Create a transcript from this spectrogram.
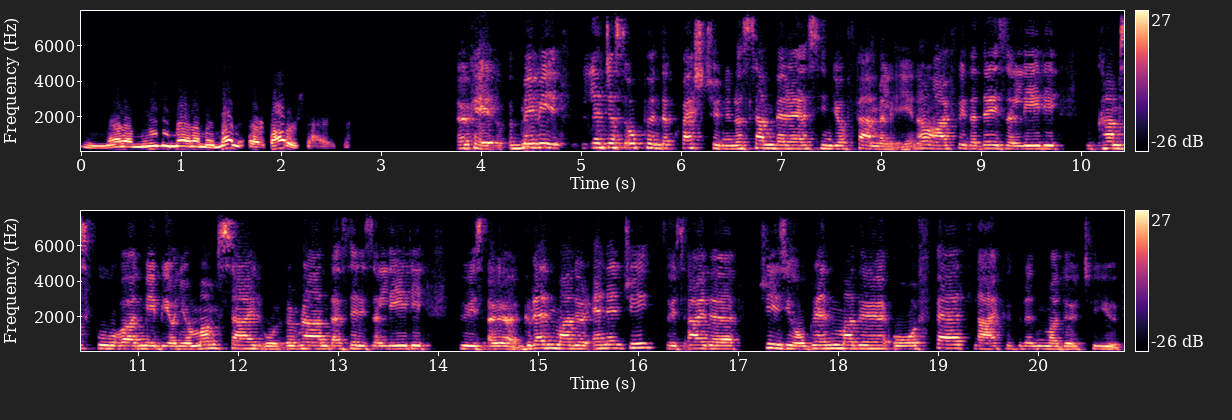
Not on, maybe not on my mother or father's side. Okay, maybe let's just open the question, you know, somewhere else in your family. You know, I feel that there is a lady who comes forward, maybe on your mom's side or around us. There is a lady who is a grandmother energy. So it's either she's your grandmother or felt like a grandmother to you.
